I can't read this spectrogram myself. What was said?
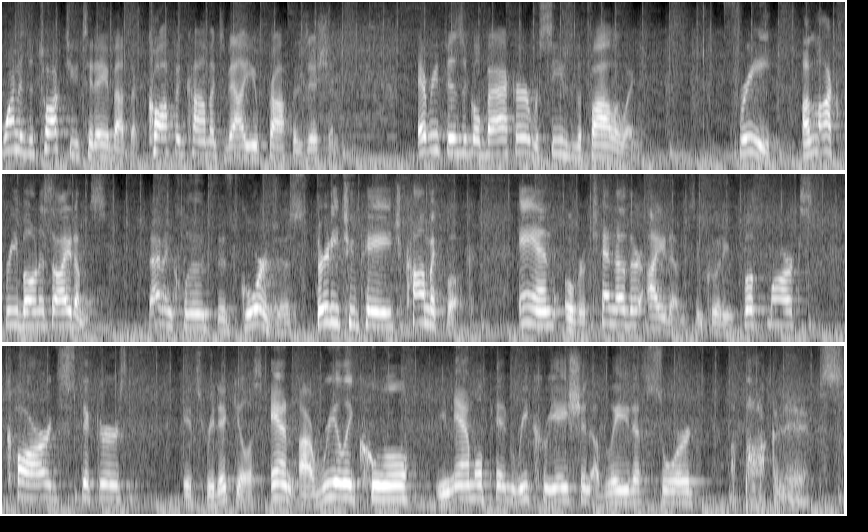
Wanted to talk to you today about the Coffin Comics value proposition. Every physical backer receives the following. Free, unlock free bonus items. That includes this gorgeous 32-page comic book and over 10 other items, including bookmarks, cards, stickers. It's ridiculous. And a really cool enamel pin recreation of Lady Death's sword, Apocalypse.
